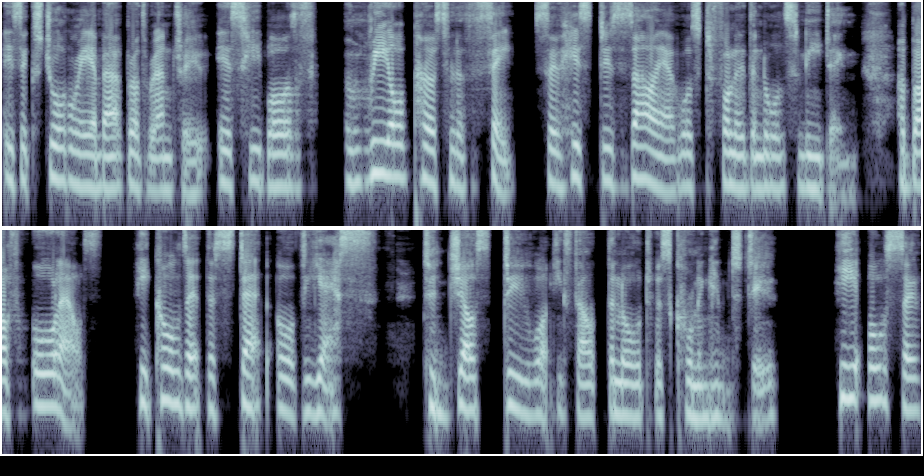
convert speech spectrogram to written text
is extraordinary about Brother Andrew is he was a real person of faith so his desire was to follow the Lord's leading above all else. He called it the step of yes, to just do what he felt the Lord was calling him to do. He also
